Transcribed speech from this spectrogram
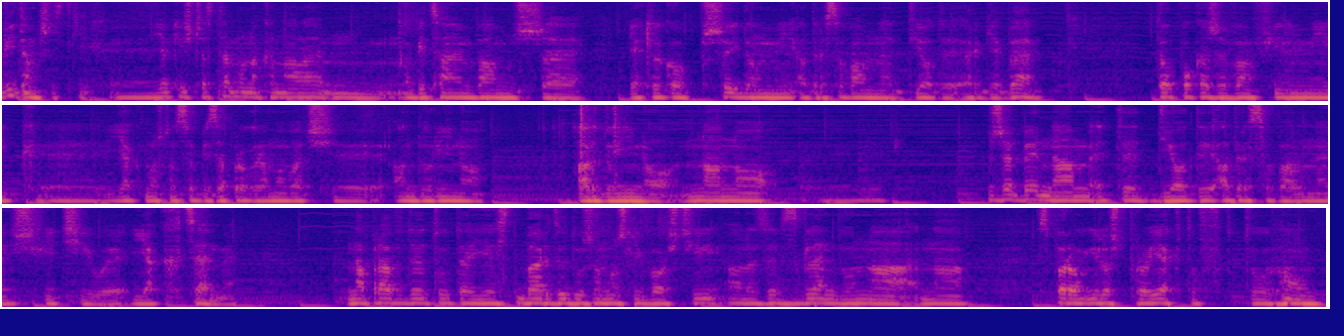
Witam wszystkich. Y, Jakiś czas temu na kanale mm, obiecałem Wam, że jak tylko przyjdą mi adresowalne diody RGB, to pokażę Wam filmik, y, jak można sobie zaprogramować y, Andurino, Arduino Nano, żeby nam te diody adresowalne świeciły jak chcemy. Naprawdę tutaj jest bardzo dużo możliwości, ale ze względu na, na sporą ilość projektów, którą mm,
